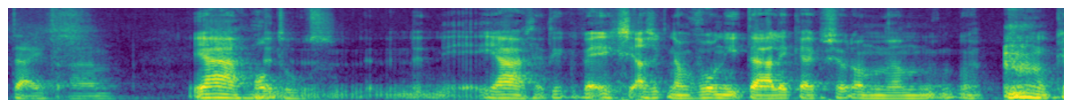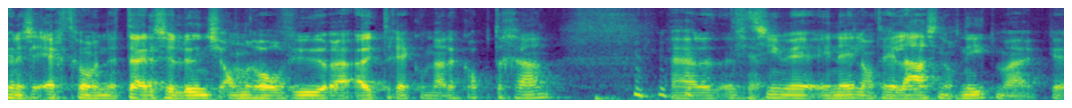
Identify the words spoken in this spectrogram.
tijd aan ja, hot tools? Ja, als ik naar bijvoorbeeld in Italië kijk, zo, dan, dan kunnen ze echt gewoon tijdens de lunch anderhalf uur eh, uittrekken om naar de kap te gaan. Dat, dat zien we in Nederland helaas nog niet, maar ik, uh,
